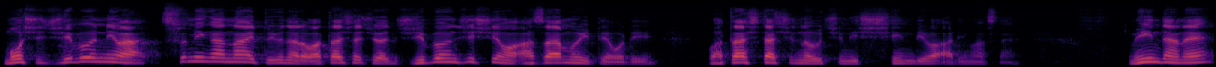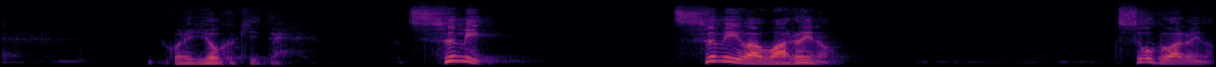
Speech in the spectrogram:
もし自分には罪がないというなら私たちは自分自身を欺いており私たちのうちに真理はありません。みんなね、これよく聞いて。罪、罪は悪いの。すごく悪いの。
